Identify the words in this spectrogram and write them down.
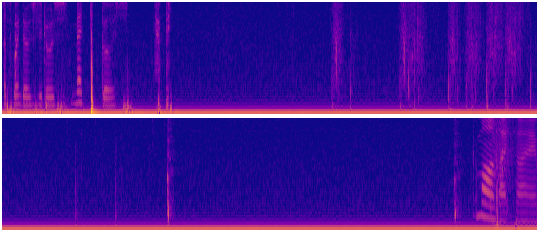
That's when those little smeticos happen. Come on, nighttime.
